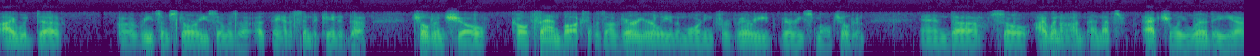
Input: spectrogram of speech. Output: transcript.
I would uh, uh, read some stories. There was a, a they had a syndicated uh, children's show called Sandbox that was on very early in the morning for very very small children, and uh, so I went on, and that's actually where the uh,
